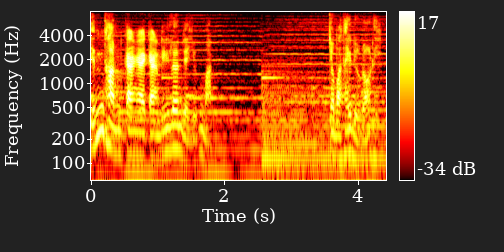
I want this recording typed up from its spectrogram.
Vĩnh Thành càng ngày càng đi lên và vững mạnh. Cho ba thấy điều đó đi.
